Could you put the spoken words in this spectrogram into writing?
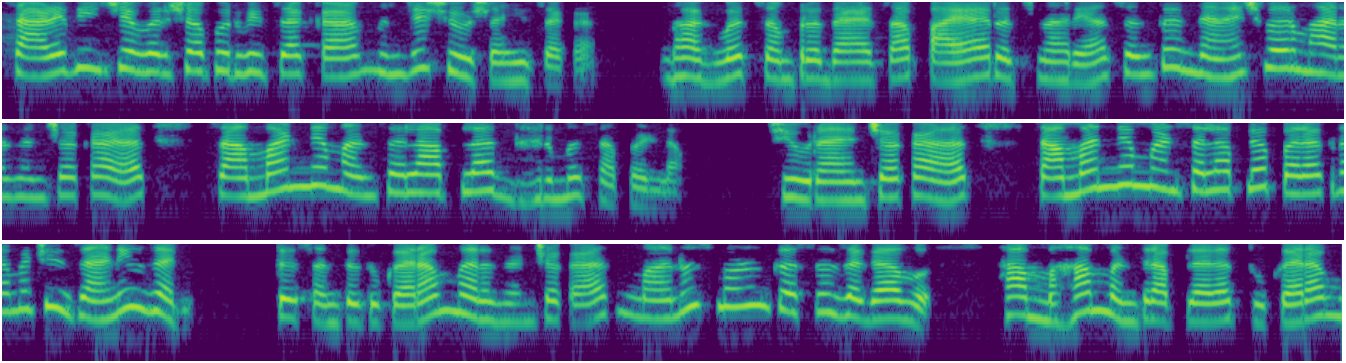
साडेतीनशे वर्षापूर्वीचा काळ म्हणजे शिवशाहीचा काळ. भागवत संप्रदायाचा पाया रचणाऱ्या संत ज्ञानेश्वर महाराजांच्या काळात सामान्य माणसाला आपला धर्म सापडला. शिवरायांच्या काळात सामान्य माणसाला आपल्या पराक्रमाची जाणीव झाली. तर संत तुकाराम महाराजांच्या काळात माणूस म्हणून कसं जगावं हा महामंत्र आपल्याला तुकाराम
